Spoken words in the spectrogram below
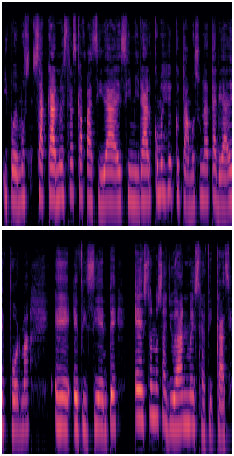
y podemos sacar nuestras capacidades y mirar cómo ejecutamos una tarea de forma eh, eficiente, esto nos ayuda a nuestra eficacia.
